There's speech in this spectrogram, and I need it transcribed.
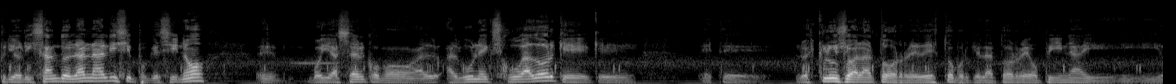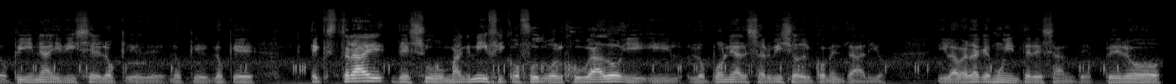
priorizando el análisis porque si no eh, voy a ser como algún exjugador que, este, lo excluyo a la torre de esto porque la torre opina y, opina y dice lo que, lo que extrae de su magnífico fútbol jugado y, lo pone al servicio del comentario. Y la verdad que es muy interesante. Pero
